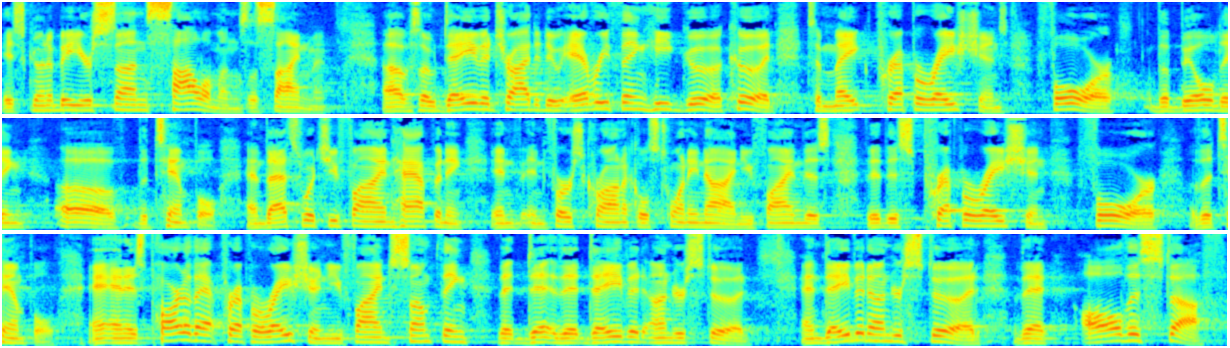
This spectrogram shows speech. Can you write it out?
It's going to be your son Solomon's assignment. Uh, so David tried to do everything he could to make preparations for the building of the temple. And that's what you find happening in, in 1 Chronicles 29. You find this, this preparation for the temple. And as part of that preparation, you find something that, that David understood. And David understood that all this stuff,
